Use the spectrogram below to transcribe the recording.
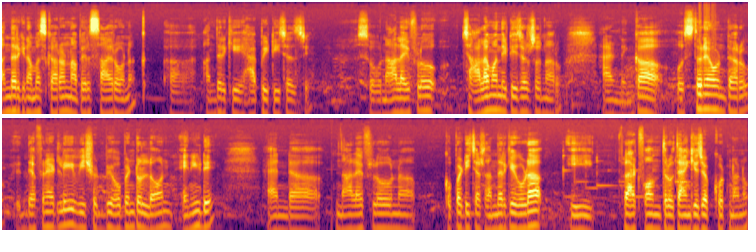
అందరికీ నమస్కారం. నా పేరు సాయి రోనక్. అందరికీ హ్యాపీ టీచర్స్ డే. సో నా లైఫ్లో చాలామంది టీచర్స్ ఉన్నారు. అండ్ ఇంకా వస్తూనే ఉంటారు. Definitely we should be open to learn any day and uh, నా లైఫ్లో ఉన్న గొప్ప టీచర్స్ అందరికీ కూడా ఈ ప్లాట్ఫామ్ త్రూ థ్యాంక్ యూ చెప్పుకుంటున్నాను.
